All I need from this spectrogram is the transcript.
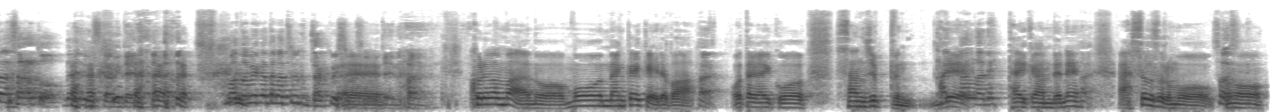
母さんあと大丈夫ですか？みたいな。まとめ方がちょっとざっくりしてますよみたいな、はい。これはまあ、あの、もう何回かいれば、はい。お互いこう、30分で、体感がね。体感でね、はい。あ、そろそろもう、こそうですね。の、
